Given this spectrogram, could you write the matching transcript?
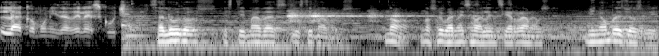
la comunidad de la escucha. Saludos, estimadas y estimados. No, no soy Vanessa Valencia Ramos. Mi nombre es Green.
